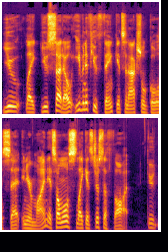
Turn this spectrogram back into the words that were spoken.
you like you set out even if you think it's an actual goal set in your mind it's almost like it's just a thought dude.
